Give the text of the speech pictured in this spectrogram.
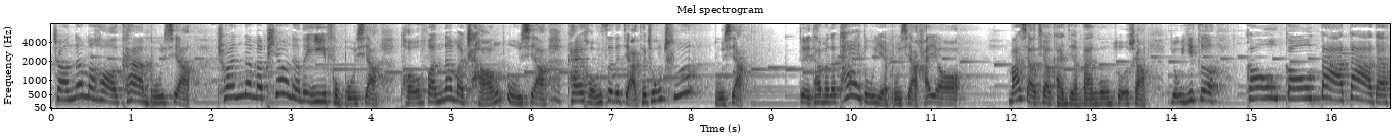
长那么好看不像，穿那么漂亮的衣服不像，头发那么长不像，开红色的甲壳虫车不像，对他们的态度也不像。还有，马小跳看见办公桌上有一个高高大大的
